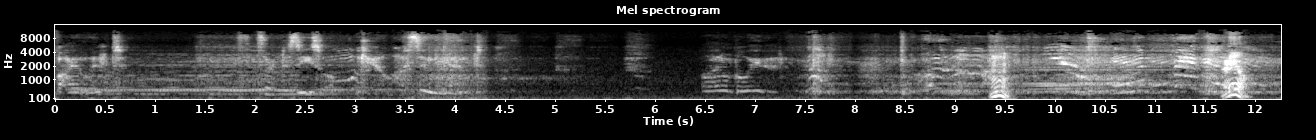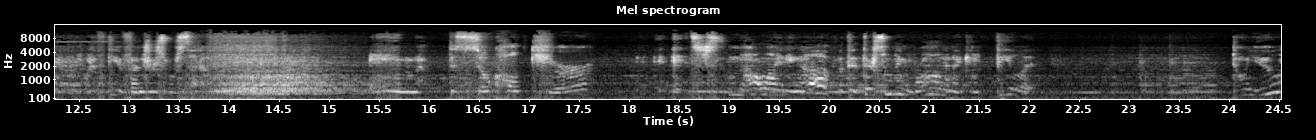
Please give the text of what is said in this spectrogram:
violent. He says our disease will kill us in the end. Well, I don't believe it. Mm. Damn. What if the Avengers were set up? AIM, this so-called cure, it's just not lining up. There's something wrong, and I can feel it. Don't you?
